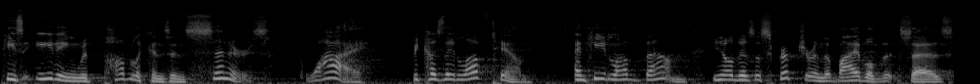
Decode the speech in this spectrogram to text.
he's eating with publicans and sinners. Why? Because they loved him and he loved them. You know, there's a scripture in the Bible that says,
